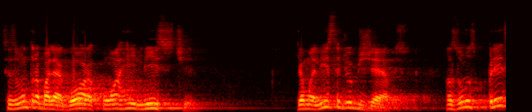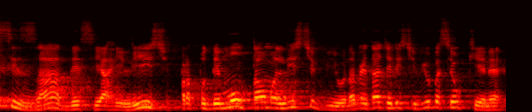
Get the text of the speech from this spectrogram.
Vocês vão trabalhar agora com a arraylist, que é uma lista de objetos. Nós vamos precisar desse arraylist para poder montar uma list view. Na verdade, a list view vai ser o quê? Né?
